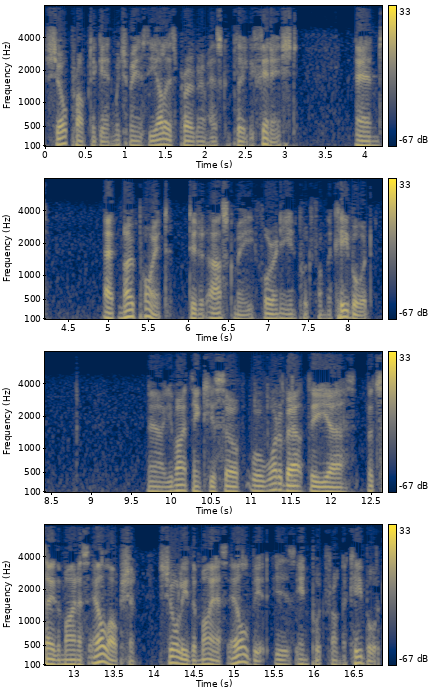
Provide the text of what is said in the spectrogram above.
shell prompt again, which means the ls program has completely finished, and at no point did it ask me for any input from the keyboard. Now you might think to yourself, well what about the, uh, let's say the minus L option? Surely the minus L bit is input from the keyboard.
